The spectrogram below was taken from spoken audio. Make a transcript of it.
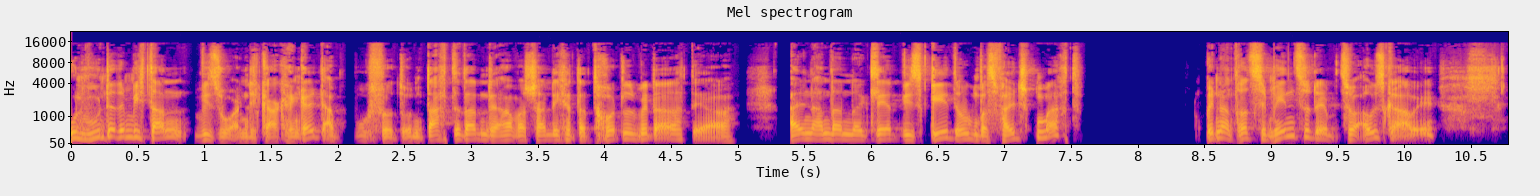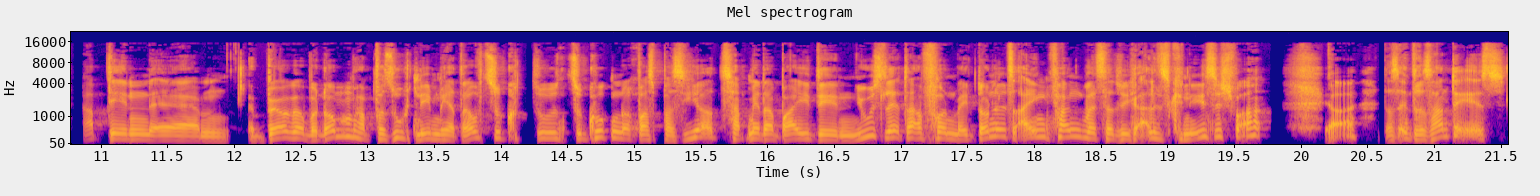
und wunderte mich dann, wieso eigentlich gar kein Geld abgebucht wird und dachte dann, ja, wahrscheinlich hat der Trottel wieder, der allen anderen erklärt, wie es geht, irgendwas falsch gemacht. Bin dann trotzdem hin zu der, zur Ausgabe, habe den ähm, Burger übernommen, habe versucht nebenher drauf zu, zu, zu gucken, noch was passiert, habe mir dabei den Newsletter von McDonald's eingefangen, weil es natürlich alles chinesisch war. Ja, das Interessante ist,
